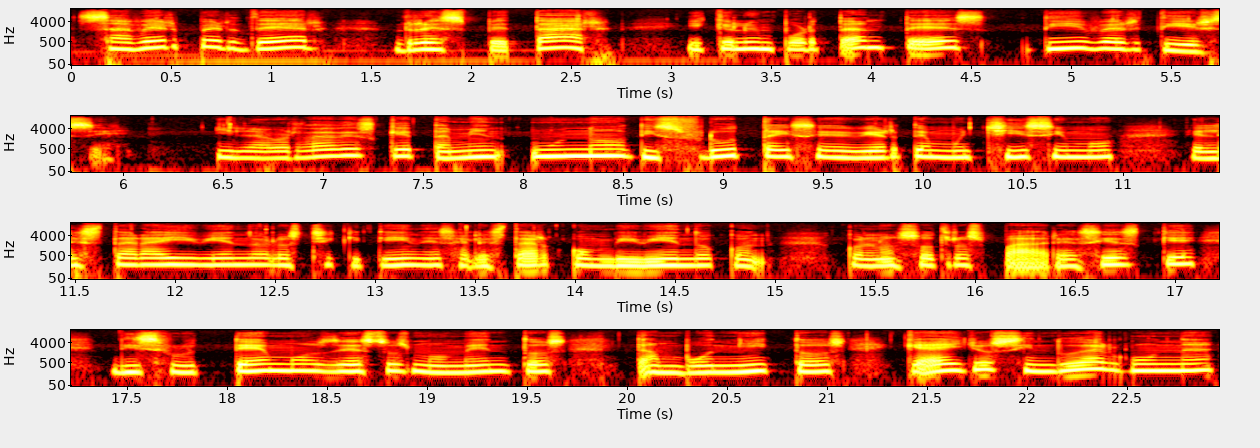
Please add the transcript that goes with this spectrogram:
saber perder, respetar y que lo importante es divertirse. Y la verdad es que también uno disfruta y se divierte muchísimo el estar ahí viendo a los chiquitines, el estar conviviendo con, con los otros padres. Así es que disfrutemos de estos momentos tan bonitos que a ellos sin duda alguna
